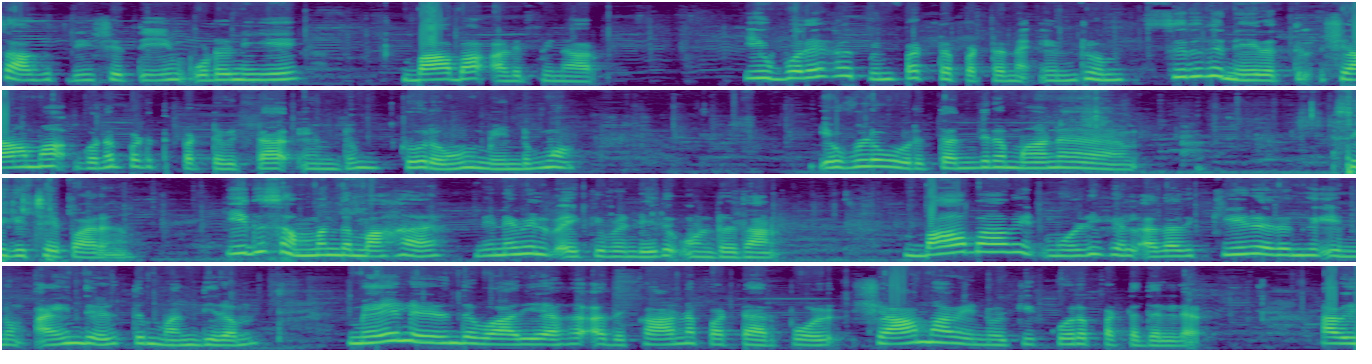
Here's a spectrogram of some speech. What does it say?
சாஹிப் தீஷத்தையும் உடனேயே பாபா அனுப்பினார். இவ்வுரைகள் பின்பற்றப்பட்டன என்றும் சிறிது நேரத்தில் ஷியாமா குணப்படுத்தப்பட்டு விட்டார் என்றும் கூறவும் வேண்டுமோ? எவ்வளோ ஒரு தந்திரமான சிகிச்சை பாருங்கள் இது சம்பந்தமாக நினைவில் வைக்க வேண்டியது ஒன்றுதான். பாபாவின் மொழிகள் அதாவது கீழிறங்கு என்னும் ஐந்து எழுத்து மந்திரம் மேலெழுந்த வாரியாக அது காணப்பட்டார் போல் ஷியாமாவை நோக்கி கூறப்பட்டதல்ல. அவை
